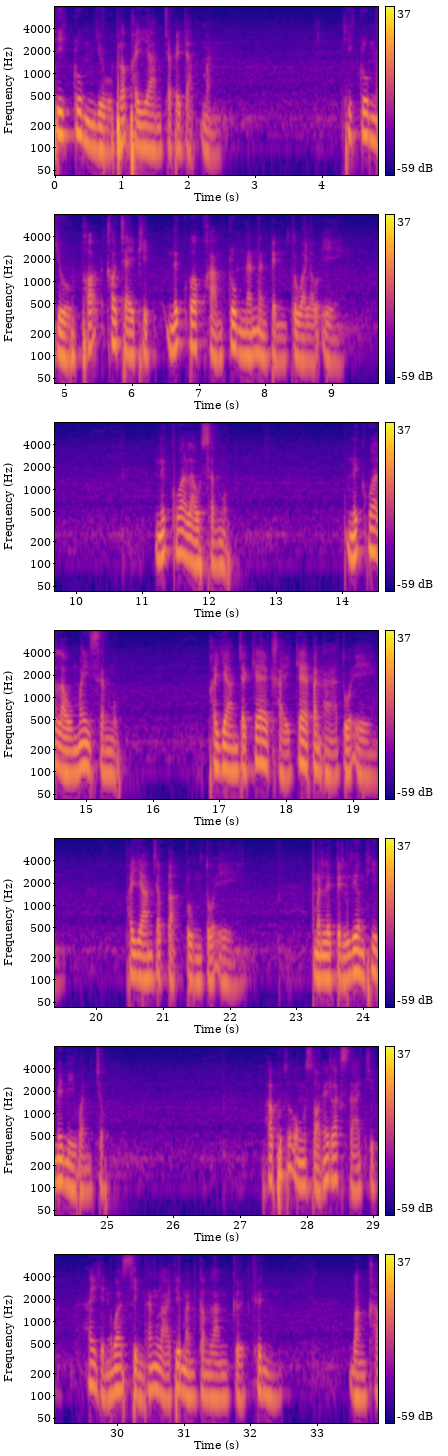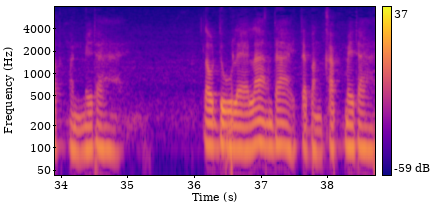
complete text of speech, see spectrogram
ที่กลุ่มอยู่เพราะพยายามจะไปดับมัน ที่กลุ่มอยู่เพราะเข้าใจผิด นึกว่าความกลุ่มนั้นมันเป็นตัวเราเอง นึกว่าเราสงบ นึกว่าเราไม่สงบ พยายามจะแก้ไขแก้ปัญหาตัวเอง พยายามจะปรับปรุงตัวเอง มันเลยเป็นเรื่องที่ไม่มีวันจบ พระพุทธองค์สอนให้รักษาจิตให้เห็นว่าสิ่งทั้งหลายที่มันกำลังเกิดขึ้น บังคับมันไม่ได้ เราดูแลร่างได้แต่บังคับไม่ได้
